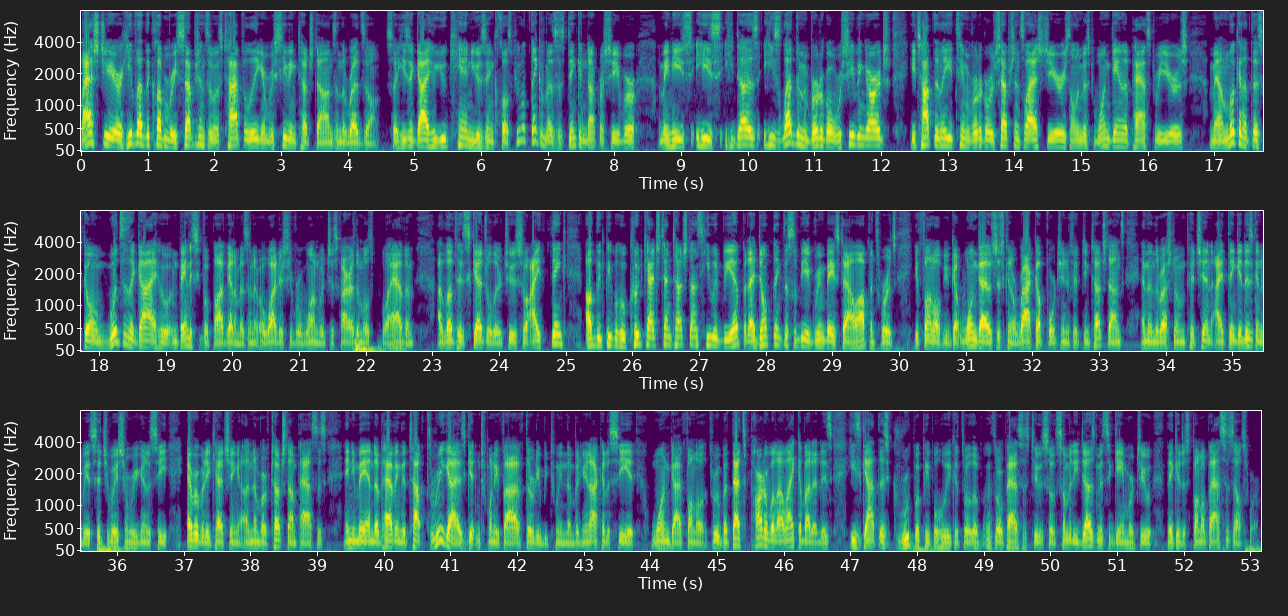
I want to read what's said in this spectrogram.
Last year, he led the club in receptions and was top the league in receiving touchdowns in the red zone. So he's a guy who you can use in close. People think of him as this dink and dunk receiver. I mean, he's he's he does he's led them in vertical receiving yards. He topped the league team in vertical receptions last year. He's only missed one game in the past three years. I mean, I'm looking at this going. Woods is a guy who in fantasy football, I've got him as a wide receiver one, which is higher than most people have mm-hmm. him. I love his schedule there too. So I think of the people who could catch ten touchdowns, he would be it. But I don't think this will be a Green Bay style offense where it's you funnel you've got one guy who's just going to rack up 14 or 15 touchdowns, and then the rest of them pitch in. I think it is going to be a situation where you're going to see everybody catching a number of touchdown passes, and you may end up having the top three guys getting 25, 30 between them, but you're not going to see it one guy funnel it through. But that's part of what I like about it is he's got this group of people who he could throw the throw passes to. So if somebody does miss a game or two, they could just funnel passes elsewhere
